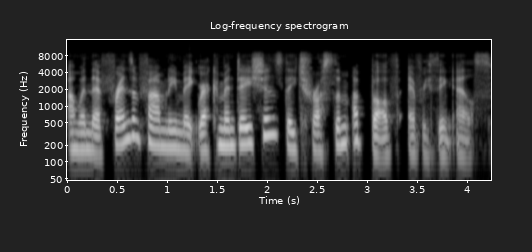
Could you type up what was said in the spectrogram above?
and when their friends and family make recommendations, they trust them above everything else.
